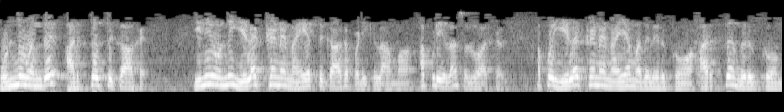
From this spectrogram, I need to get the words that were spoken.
ஒண்ணு வந்து அர்த்தத்துக்காக. இனி ஒன்னு இலக்கண நயத்துக்காக படிக்கலாமா? அப்படி எல்லாம் சொல்வார்கள். அப்போ இலக்கண நயம் அதில் இருக்கும் அர்த்தம் இருக்கும்.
